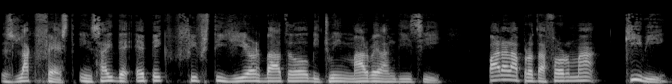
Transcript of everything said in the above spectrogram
Slackfest, Inside the Epic 50 Year Battle Between Marvel and DC, para la plataforma Kiwi.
